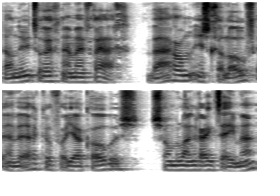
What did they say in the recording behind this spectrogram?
Dan nu terug naar mijn vraag. Waarom is geloof en werken voor Jacobus zo'n belangrijk thema?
